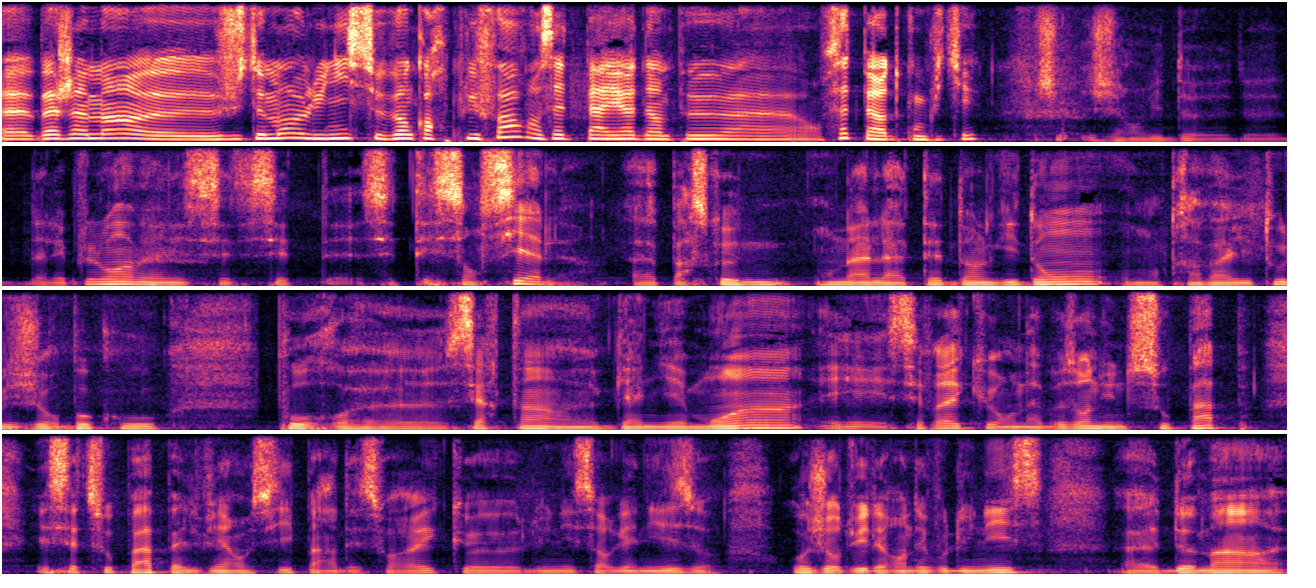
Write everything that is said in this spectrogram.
Euh, Benjamin, justement, l'UNIS se veut encore plus fort en cette période un peu, en cette période compliquée. J'ai- envie d'aller plus loin, mais c'est- essentiel parce que n- on a la tête dans le guidon, on travaille tous les jours beaucoup pour euh, certains euh, gagner moins, et c'est vrai qu'on a besoin d'une soupape, et cette soupape, elle vient aussi par des soirées que l'UNIS organise. Aujourd'hui, les rendez-vous de l'UNIS, euh, demain,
